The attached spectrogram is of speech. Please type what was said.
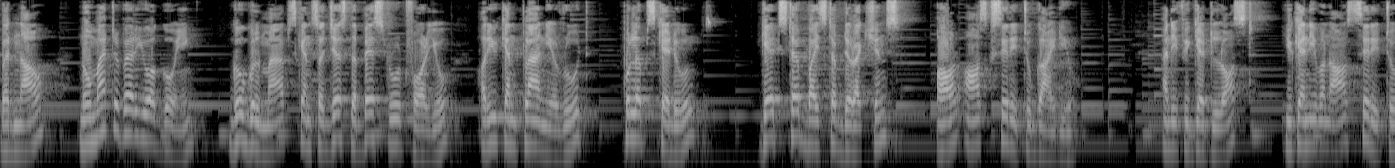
But now, no matter where you are going, Google Maps can suggest the best route for you, or you can plan your route, pull up schedules, get step by step directions, or ask Siri to guide you. And if you get lost, you can even ask Siri to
